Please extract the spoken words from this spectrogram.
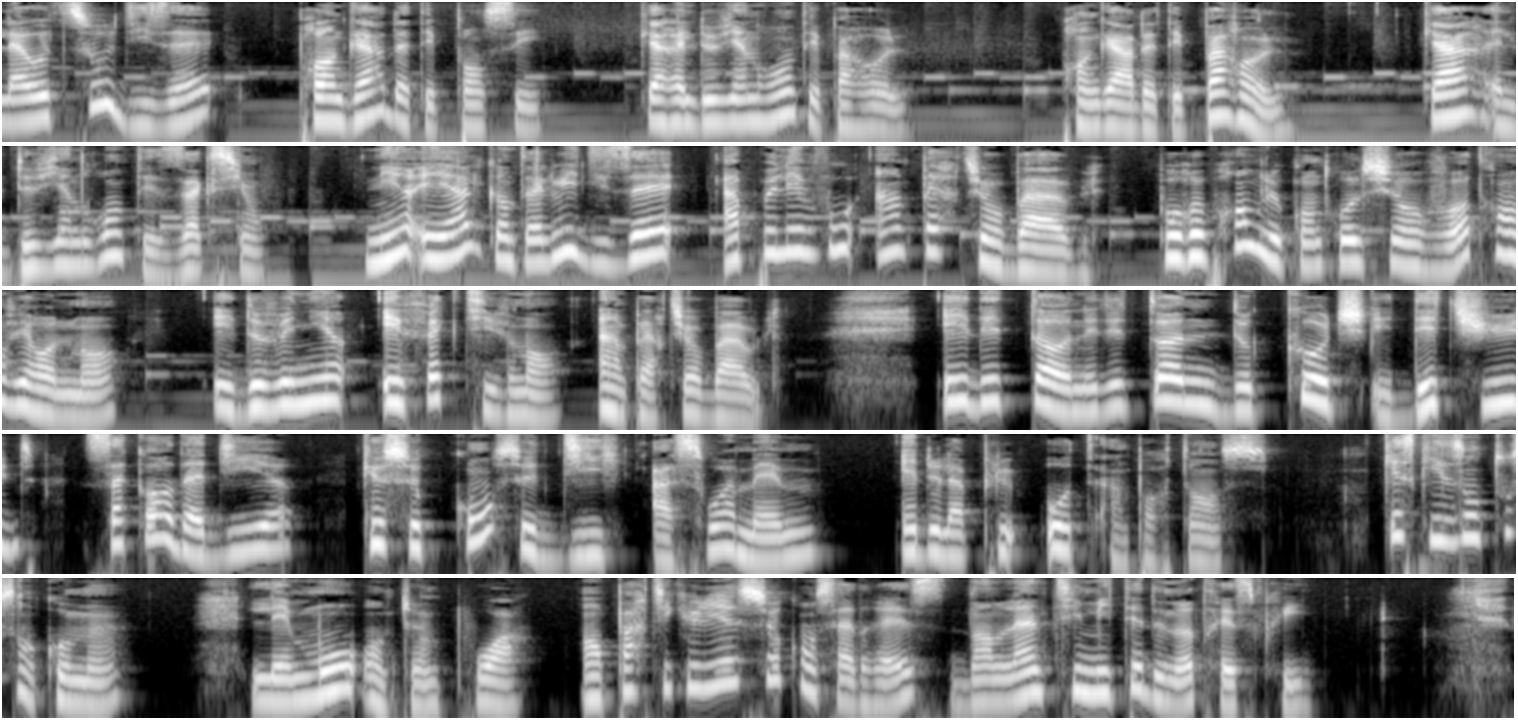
Lao Tzu disait Prends garde à tes pensées, car elles deviendront tes paroles. Prends garde à tes paroles, car elles deviendront tes actions. Nir Eyal, quant à lui, disait Appelez-vous imperturbable pour reprendre le contrôle sur votre environnement et devenir effectivement imperturbable. Et des tonnes et des tonnes de coachs et d'études s'accordent à dire que ce qu'on se dit à soi-même est de la plus haute importance. Qu'est-ce qu'ils ont tous en commun? Les mots ont un poids, en particulier ceux qu'on s'adresse dans l'intimité de notre esprit.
